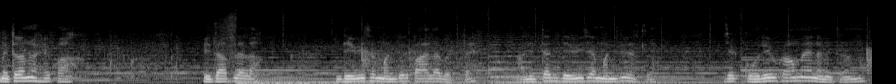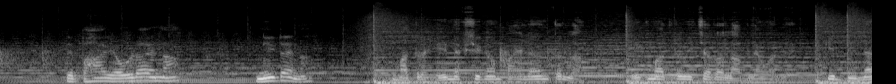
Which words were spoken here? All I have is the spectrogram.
मित्रांनो हे पहा. इथं आपल्याला देवीचं मंदिर पाहायला भेटतं आहे आणि त्या देवीच्या मंदिरातलं जे कोरीव काम आहे ना मित्रांनो ते पहा एवढं आहे ना नीट आहे ना मात्र हे नक्षीकाम पाहिल्यानंतरला एक मात्र विचार आला की बिना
